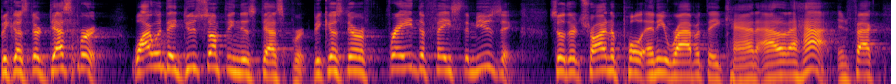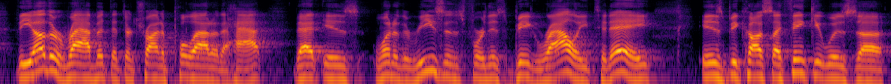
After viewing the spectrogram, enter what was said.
because they're desperate. Why would they do something this desperate? Because they're afraid to face the music. So they're trying to pull any rabbit they can out of the hat. In fact, the other rabbit that they're trying to pull out of the hat, that is one of the reasons for this big rally today, is because I think it was, uh,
